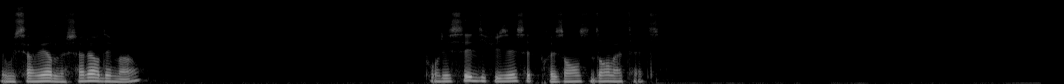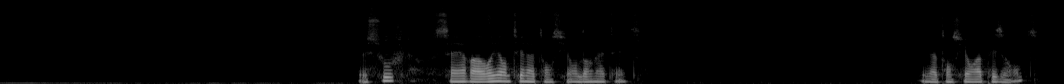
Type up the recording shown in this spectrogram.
Et vous servir de la chaleur des mains pour laisser diffuser cette présence dans la tête. Le souffle sert à orienter l'attention dans la tête. Une attention apaisante.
